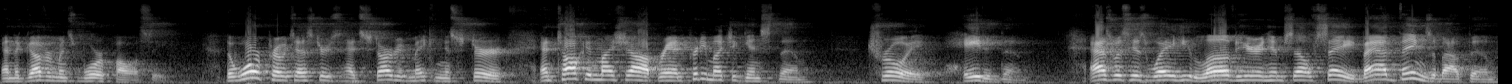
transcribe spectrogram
and the government's war policy. The war protesters had started making a stir, and talk in my shop ran pretty much against them. Troy hated them. As was his way, he loved hearing himself say bad things about them.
